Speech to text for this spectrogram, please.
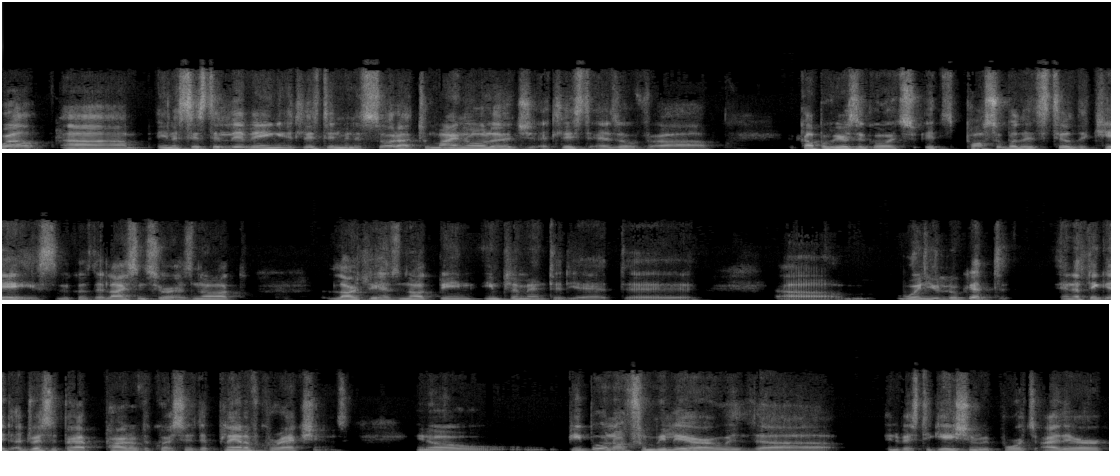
Well, um, in assisted living, at least in Minnesota, to my knowledge, at least as of uh, a couple of years ago, it's it's possible that it's still the case because the licensure has not largely has not been implemented yet. Uh, um, when you look at, and I think it addresses perhaps part of the question, the plan of corrections. You know, people are not familiar with uh, investigation reports either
